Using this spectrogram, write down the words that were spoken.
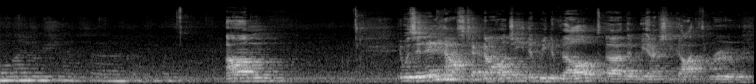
mobile version of um, it was an in-house technology that we developed uh, that we actually got through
